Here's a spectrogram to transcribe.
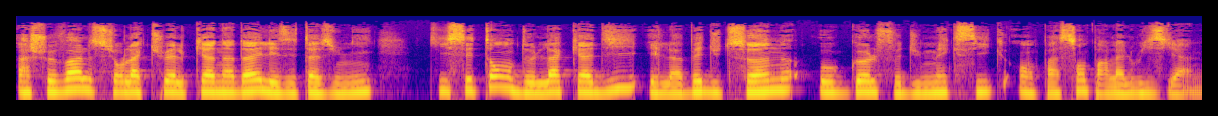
à cheval sur l'actuel Canada et les États-Unis qui s'étend de l'Acadie et la baie d'Hudson au golfe du Mexique en passant par la Louisiane.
